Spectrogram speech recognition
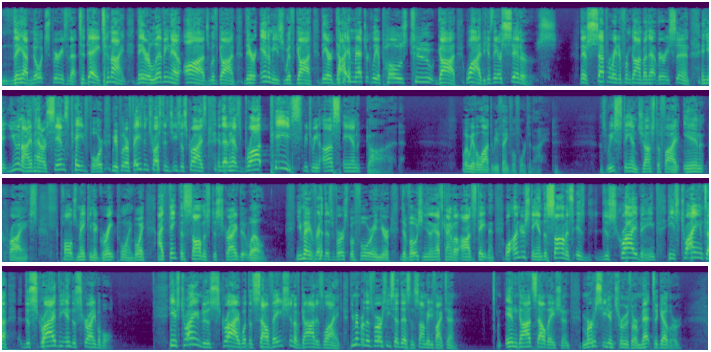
They have no experience of that. Today, tonight, they are living at odds with God. They're enemies with God. They are diametrically opposed to God. Why? Because they are sinners. They're separated from God by that very sin. And yet you and I have had our sins paid for. We have put our faith and trust in Jesus Christ, and that has brought peace between us and God. Boy, we have a lot to be thankful for tonight. As we stand justified in Christ, Paul's making a great point. Boy, I think the psalmist described it well. You may have read this verse before in your devotion. You think that's kind of an odd statement. Well, understand the psalmist is describing, he's trying to describe the indescribable. He is trying to describe what the salvation of God is like. Do you remember this verse? He said this in Psalm 85:10. In God's salvation, mercy and truth are met together.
